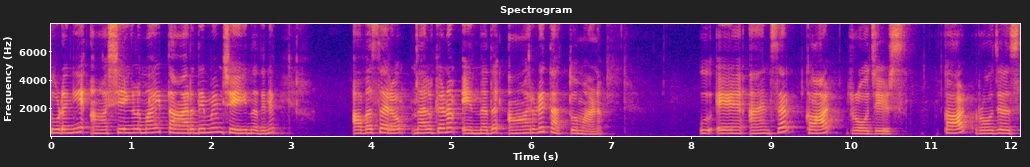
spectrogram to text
തുടങ്ങിയ ആശയങ്ങളുമായി താരതമ്യം ചെയ്യുന്നതിന് അവസരവും നൽകണം എന്നത് ആരുടെ തത്വമാണ്? Answer Carl Rogers. Carl Rogers.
